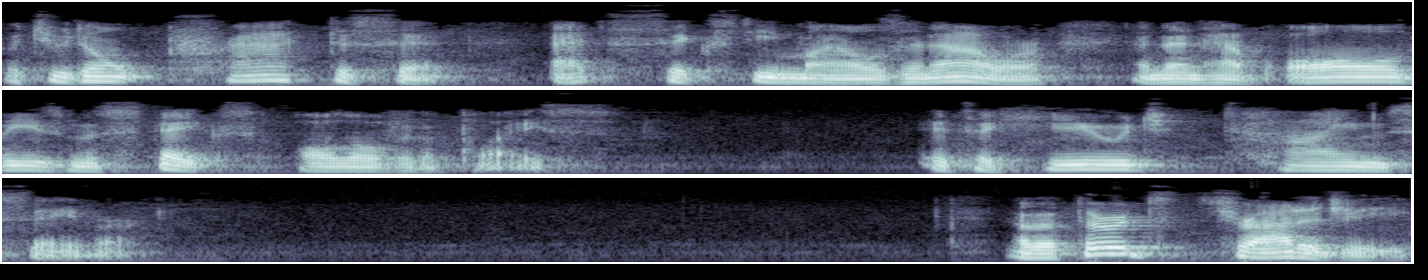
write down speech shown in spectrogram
but you don't practice it at 60 miles an hour and then have all these mistakes all over the place. It's a huge time saver. Now, the third strategy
